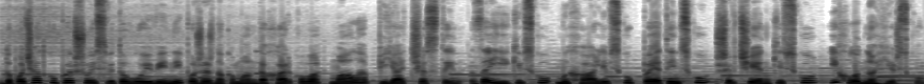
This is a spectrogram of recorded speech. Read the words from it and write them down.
До початку Першої світової війни пожежна команда Харкова мала п'ять частин: Заїківську, Михайлівську, Петинську, Шевченківську і Холодногірську.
